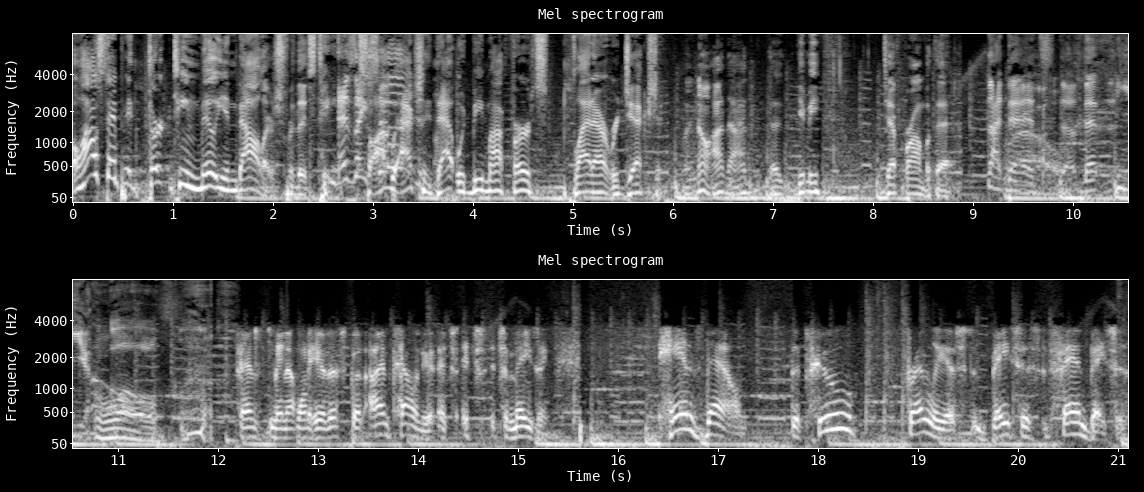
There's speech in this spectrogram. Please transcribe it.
Ohio State paid thirteen million dollars for this team. As they so I would- actually, that would be my first flat out rejection. Like, no, I, I, uh, give me Jeff Brohm with that. That, that's, that, Whoa. fans may not want to hear this, but I'm telling you, it's it's it's amazing. Hands down, the two friendliest bases fan bases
